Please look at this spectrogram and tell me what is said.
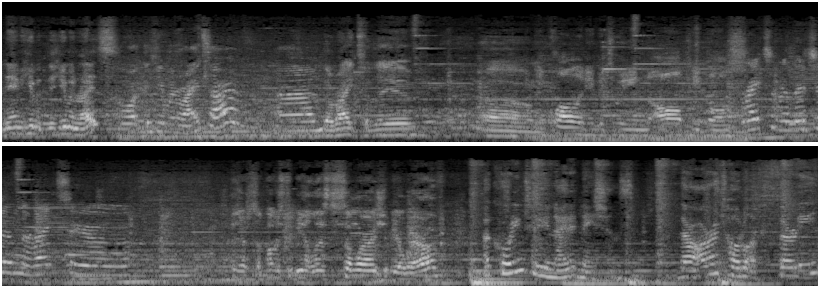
Name human, the human rights? What the human rights are? Um, The right to live. Um, equality between all peoples. Right to religion, the right to. Is there supposed to be a list somewhere I should be aware of? According to the United Nations, there are a total of 30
